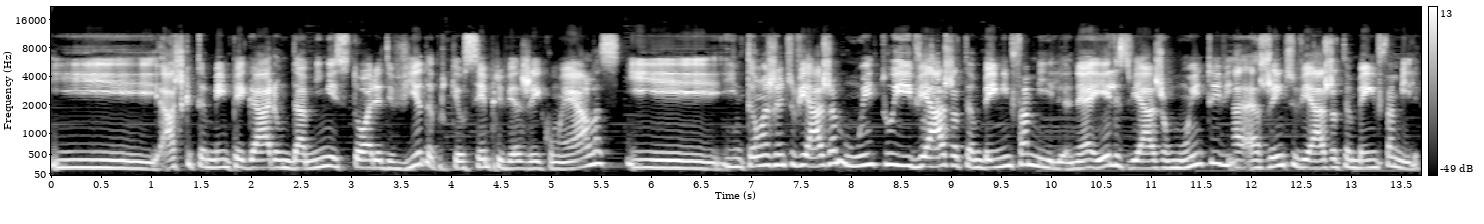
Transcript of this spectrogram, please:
E acho que também pegaram da minha história de vida, porque eu sempre viajei com elas. E então a gente viaja muito e viaja também em família, né? Eles viajam muito e a gente viaja também em família.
